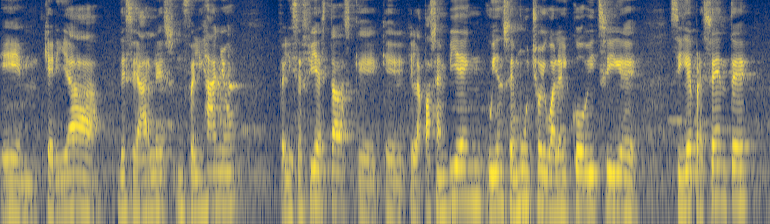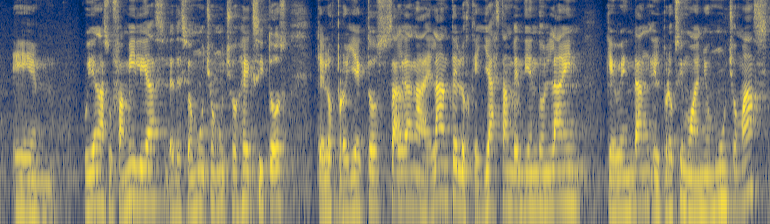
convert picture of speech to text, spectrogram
Em, quería desearles un feliz año, felices fiestas, que, que, la pasen bien, cuídense mucho, igual el COVID sigue, sigue presente. Em, cuiden a sus familias, les deseo muchos, muchos éxitos que los proyectos salgan adelante, los que ya están vendiendo online, que vendan el próximo año mucho más,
